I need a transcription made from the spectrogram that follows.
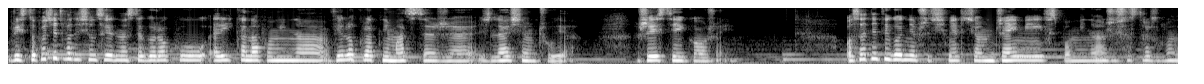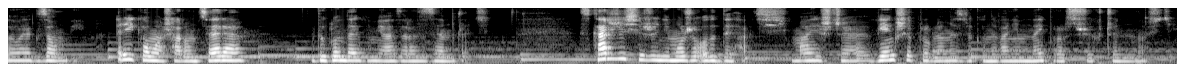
W listopadzie 2011 roku Erika napomina wielokrotnie matce, że źle się czuje, że jest jej gorzej. Ostatnie tygodnie przed śmiercią Jamie wspomina, że siostra wyglądała jak zombie. Erika ma szarą cerę, wygląda jakby miała zaraz zemdleć. Skarży się, że nie może oddychać. Ma jeszcze większe problemy z wykonywaniem najprostszych czynności.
